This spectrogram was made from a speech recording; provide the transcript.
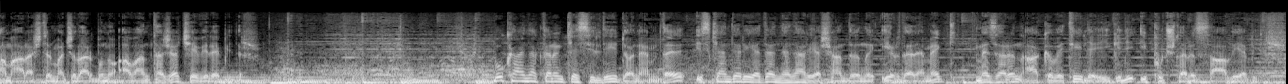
Ama araştırmacılar bunu avantaja çevirebilir. Bu kaynakların kesildiği dönemde İskenderiye'de neler yaşandığını irdelemek, mezarın akıbetiyle ilgili ipuçları sağlayabilir.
